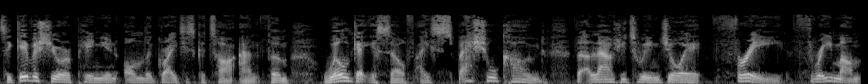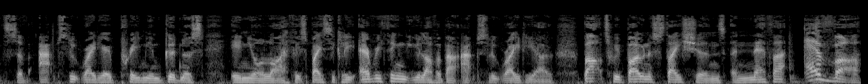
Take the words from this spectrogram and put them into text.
to give us your opinion on the greatest guitar anthem will get yourself a special code that allows you to enjoy free three months of Absolute Radio premium goodness in your life. It's basically everything that you love about Absolute Radio, but with bonus stations and never ever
